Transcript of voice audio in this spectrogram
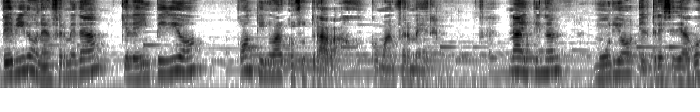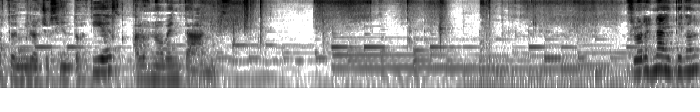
debido a una enfermedad que le impidió continuar con su trabajo como enfermera. Nightingale Murió el 13 de agosto de 1810 a los 90 años. Flores Nightingale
